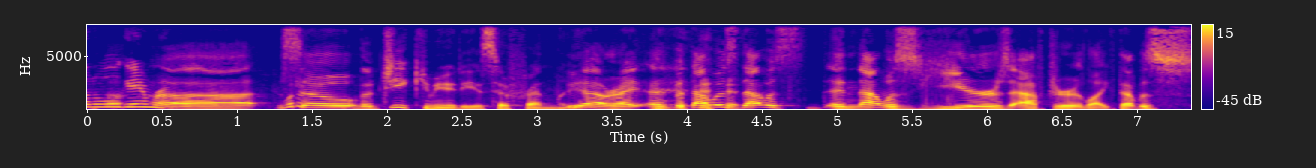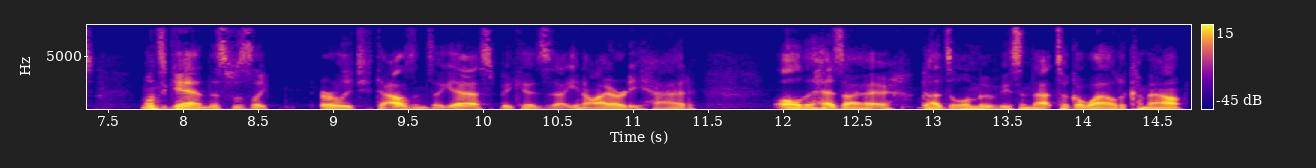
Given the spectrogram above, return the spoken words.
stand. the little Gamera. Uh, so The G community is so friendly. yeah, right. And, but that was that was and that was years after like that was once again this was like early 2000s I guess because uh, you know I already had all the Heisei Godzilla movies and that took a while to come out.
